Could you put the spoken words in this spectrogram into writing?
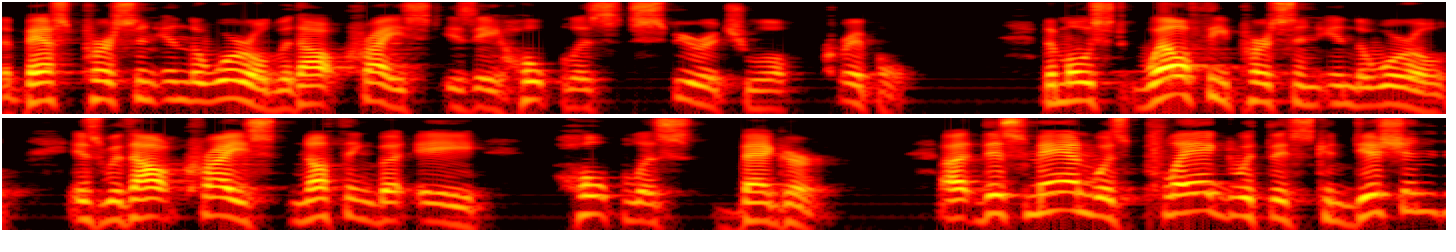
The best person in the world without Christ is a hopeless spiritual cripple. The most wealthy person in the world is without Christ nothing but a hopeless beggar. Uh, this man was plagued with this condition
